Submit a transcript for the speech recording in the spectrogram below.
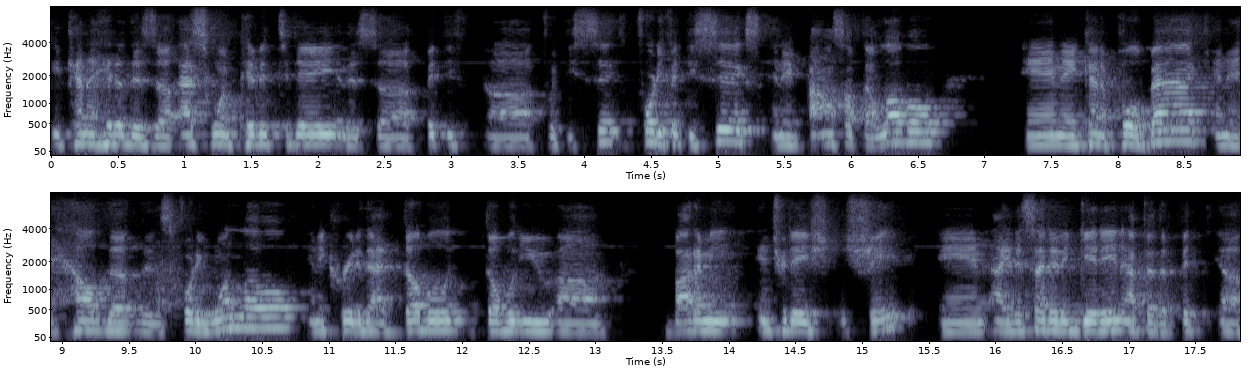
it kind of hit this uh, S1 pivot today, this uh, 50, uh, 56, 40, 56, and it bounced off that level, and it kind of pulled back, and it held the this 41 level, and it created that double W uh, bottoming intraday sh shape. And I decided to get in after the 50, uh,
